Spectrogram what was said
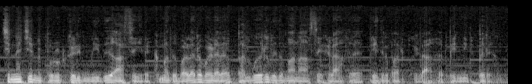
சின்ன சின்ன பொருட்களின் மீது ஆசை இருக்கும். அது வளர வளர பல்வேறு விதமான ஆசைகளாக எதிர்பார்ப்புகளாக பின்னி பெருகும்.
